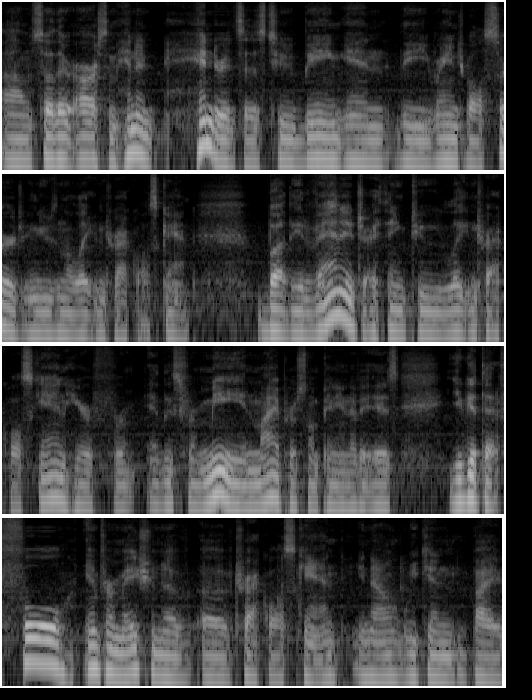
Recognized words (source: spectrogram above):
Um, so there are some hindrances to being in the range while search and using the latent track while scan. But the advantage, I think, to latent track while scan here, for at least for me, in my personal opinion of it, is you get that full information of, of track while scan. You know, we can, by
